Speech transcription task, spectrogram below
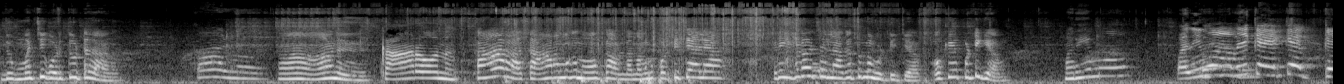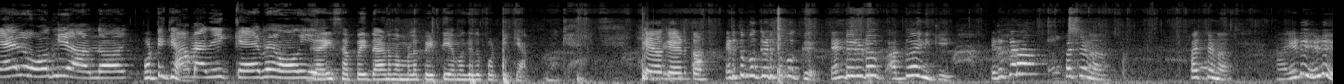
ഇത് ഉമ്മച്ചി കൊടുത്തുവിട്ടതാണ്. ആ ആണ്. കാറോന്ന്. കാറാ കാർ നമുക്ക് നോക്കാമുണ്ടോ നമുക്ക് പൊട്ടിച്ചാലാ. എടാ ഇവിടെ വെച്ചല്ല അകത്തുനിന്ന് പൊട്ടിക്കാം. ഓക്കെ പൊട്ടിക്കാം. മറിയമ്മോ? പൊട്ടിക്കാം. ഗൈസ് അപ്പൊ ഇതാണ് നമ്മളെ പെട്ടി. നമുക്ക് ഇത് പൊട്ടിക്കാം. ഓക്കെ ഓക്കെ എടുത്തോ. എടുത്തു പൊക്ക് എടുത്തു പൊക്ക്. രണ്ടുപേരുടെ അധ്വാനിക്ക്. എടുക്കടാ പറ്റണ പറ്റണ ആ ഇട് ഇട്.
